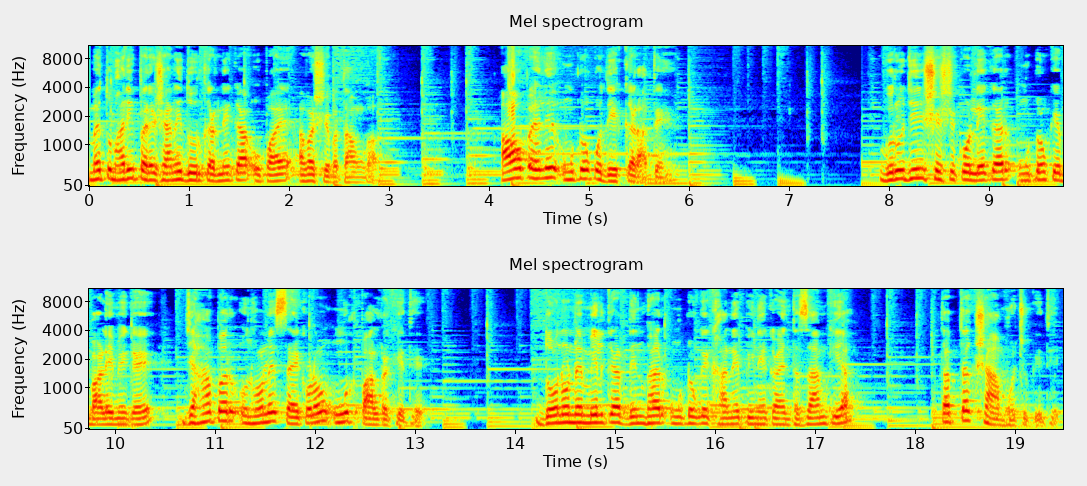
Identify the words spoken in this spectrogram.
मैं तुम्हारी परेशानी दूर करने का उपाय अवश्य बताऊँगा। आओ पहले ऊंटों को देखकर आते हैं। गुरुजी शिष्य को लेकर ऊंटों के बाड़े में गए, जहाँ पर उन्होंने सैकड़ों ऊँट पाल रखे थे। दोनों ने मिलकर दिन भर ऊंटों के खाने पीने का इंतज़ाम किया। तब तक शाम हो चुकी थी।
